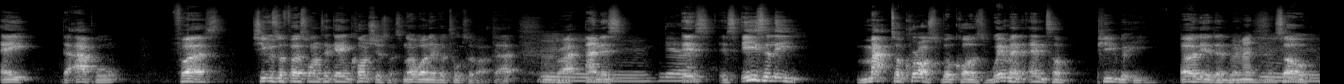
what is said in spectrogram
ate the apple first. She was the first one to gain consciousness. No one ever talks about that, right? And it's Yeah. it's it's easily mapped across because women enter puberty earlier than men. Men. So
